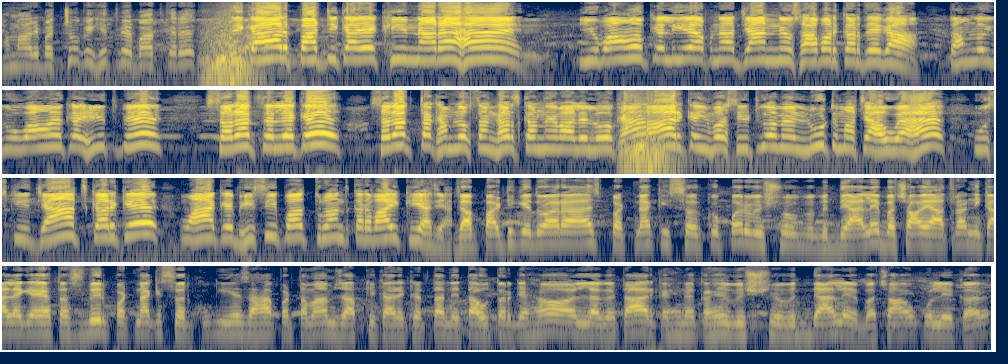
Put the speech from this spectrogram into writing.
हमारे बच्चों के हित में बात करे। अधिकार पार्टी का एक ही नारा है, युवाओं के लिए अपना जान न्यौछावर कर देगा। तो हम लोग युवाओं के हित में सड़क से लेके सड़क तक हम लोग संघर्ष करने वाले लोग हैं। बाहर के यूनिवर्सिटियों में लूट मचा हुआ है। उसकी जाँच करके वहाँ के भीसी पर तुरंत कार्रवाई किया जाए। जाप पार्टी के द्वारा आज पटना की सड़कों पर विश्वविद्यालय बचाओ यात्रा निकाला गया है तस्वीर पटना के सड़कों की है जहाँ पर तमाम जाप के कार्यकर्ता नेता उतर गए हैं और लगातार कहीं ना कहीं विश्वविद्यालय बचाओ को लेकर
